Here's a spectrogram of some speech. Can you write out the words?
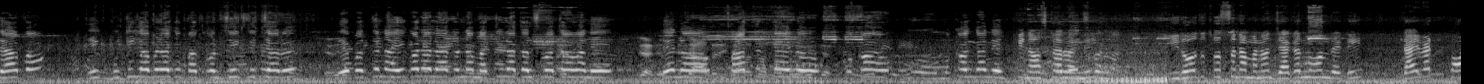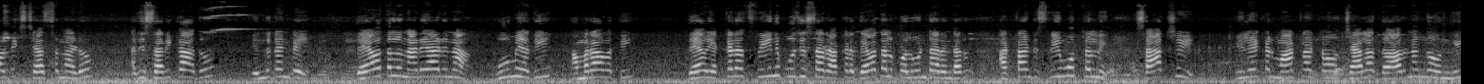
శాపం నీకు బుద్ధి చెప్పడానికి పదకొండు సీట్లు ఇచ్చారు. రేపొద్దున అవి కూడా లేకుండా మట్టిలో కలిసిపోతామని నేను పాత్రికాయలు ముఖ ముఖంగా నేను నమస్కారం అండి. ఈ రోజు చూస్తున్నాం మనం జగన్మోహన్ రెడ్డి డైవర్ట్ పాలిటిక్స్ చేస్తున్నాడు. అది సరికాదు. ఎందుకంటే దేవతలు నడయాడిన భూమి అది అమరావతి. దేవ ఎక్కడ స్త్రీని పూజిస్తారు అక్కడ దేవతలు కొలువుంటారంటారు. అట్లాంటి శ్రీమూర్తుల్ని సాక్షి విలేకరు మాట్లాడటం చాలా దారుణంగా ఉంది.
